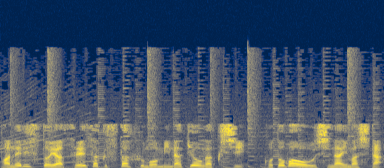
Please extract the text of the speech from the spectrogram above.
パネリストや制作スタッフも皆驚愕し、言葉を失いました。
